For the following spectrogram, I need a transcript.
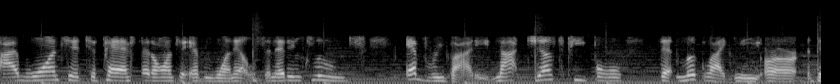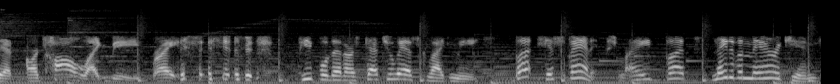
I wanted to pass that on to everyone else. And that includes everybody, not just people that look like me or that are tall like me, right? people that are statuesque like me, but Hispanics, right? But Native Americans,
